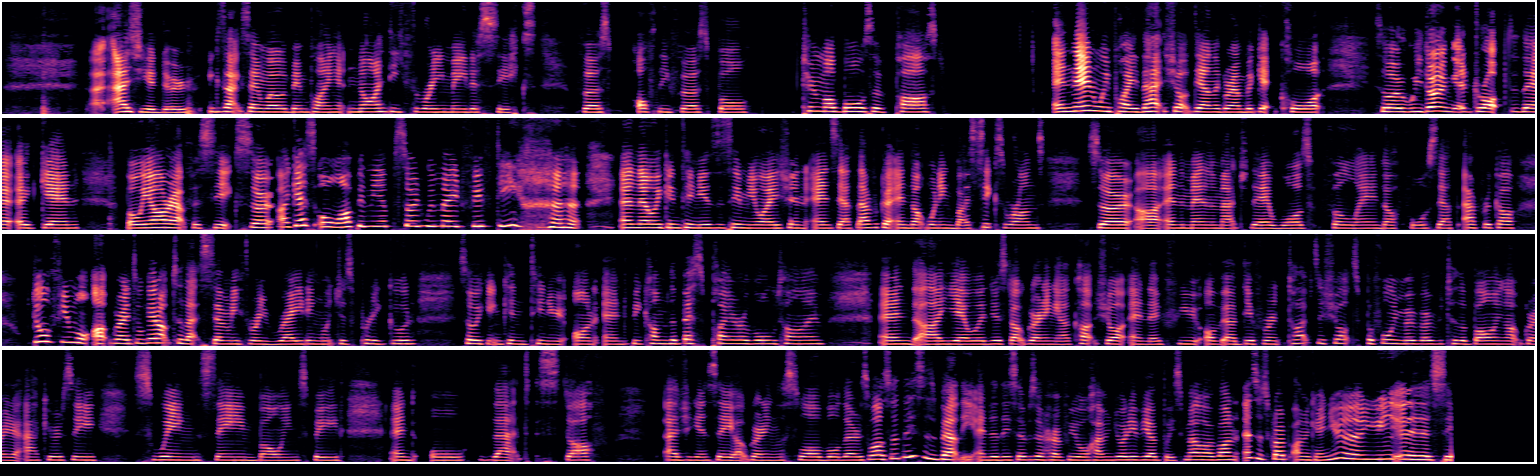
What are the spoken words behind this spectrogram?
as you do. Exact same way we've been playing it. 93 meter six, first off the first ball. Two more balls have passed, and then we play that shot down the ground but get caught. So we don't get dropped there again, but we are out for six. So I guess all up in the episode we made 50, and then we continue the simulation, and South Africa end up winning by six runs. So uh, and the man of the match there was Philander for South Africa do a few more upgrades. We'll get up to that 73 rating, which is pretty good, so we can continue on and become the best player of all time. And uh, yeah, we're just upgrading our cut shot and a few of our different types of shots before we move over to the bowling upgrade our accuracy, swing, seam, bowling speed, and all that stuff as you can see, upgrading the slow ball there as well. So this is about the end of this episode. Hopefully you all have enjoyed. If you have, please smash like button and subscribe. I'm Ken. You, you, see.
